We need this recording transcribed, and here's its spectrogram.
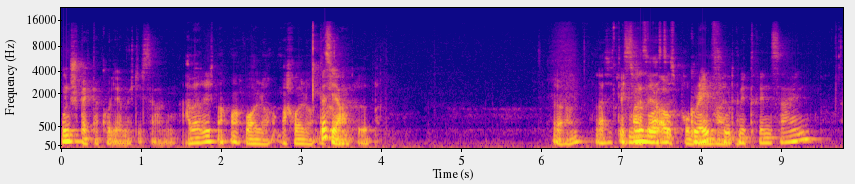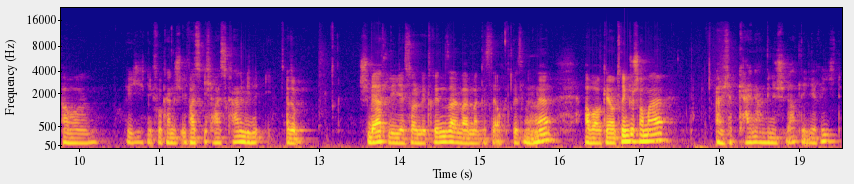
Unspektakulär, möchte ich sagen. aber er riecht nach Wacholder. Wacholder. Das ja. Ja, dann lass ich dich Es mal soll wohl auch. Grapefruit heute. mit drin sein, aber rieche ich nicht. So kann ich, ich, weiß, ich weiß gar nicht, wie. Also, Schwertlilie soll mit drin sein, weil man das ja auch ein bisschen. Mhm. Ne? Aber genau, trink du schon mal. Aber ich habe keine Ahnung, wie eine Schwertlilie riecht.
